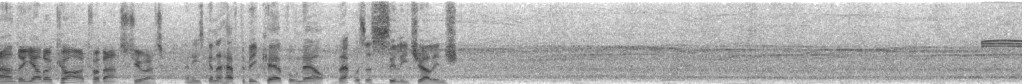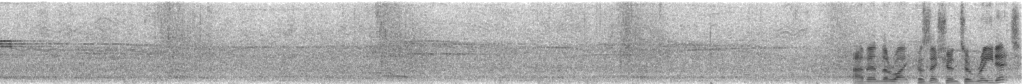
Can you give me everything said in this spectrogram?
And a yellow card for that, Stuart. And he's going to have to be careful now. That was a silly challenge. And in the right position to read it.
